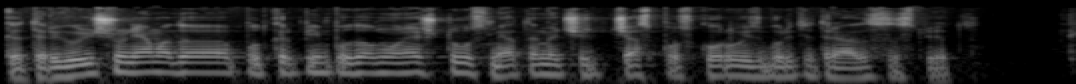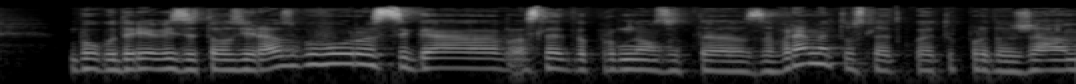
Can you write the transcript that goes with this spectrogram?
Категорично няма да подкрепим подобно нещо. Смятаме, че час по-скоро изборите трябва да се състоят. Благодаря ви за този разговор. Сега следва прогнозата за времето, след което продължаваме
